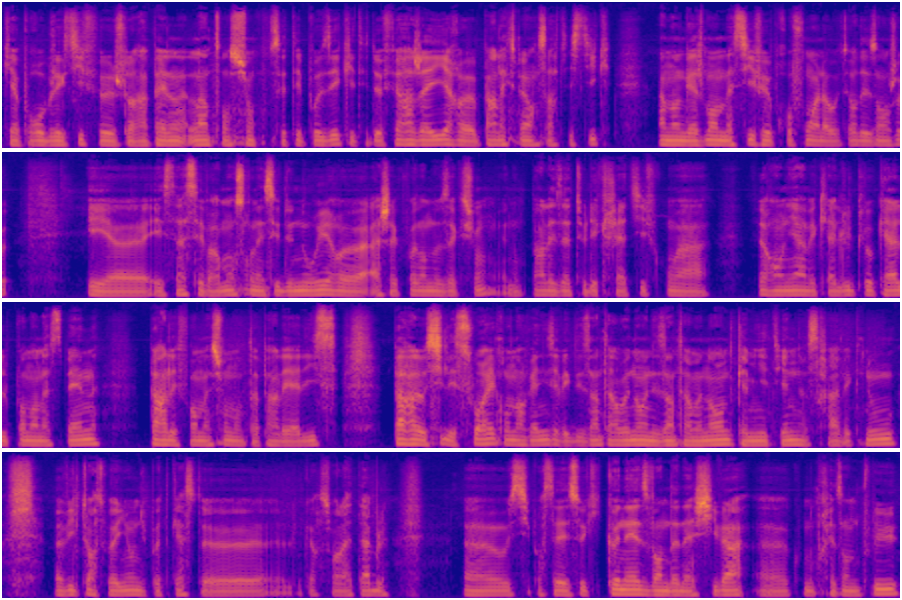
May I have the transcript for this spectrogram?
qui a pour objectif, je le rappelle, l'intention qu'on s'était posée, qui était de faire jaillir par l'expérience artistique un engagement massif et profond à la hauteur des enjeux. Et, euh, et ça, c'est vraiment ce qu'on essaie de nourrir euh, à chaque fois dans nos actions, et donc par les ateliers créatifs qu'on va faire en lien avec la lutte locale pendant la semaine, par les formations dont tu as parlé Alice, par aussi les soirées qu'on organise avec des intervenants et des intervenantes. Camille Etienne sera avec nous, euh, Victoire Toyon du podcast euh, Le cœur sur la table euh, aussi pour celles et ceux qui connaissent. Vandana Shiva, qu'on ne présente plus,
